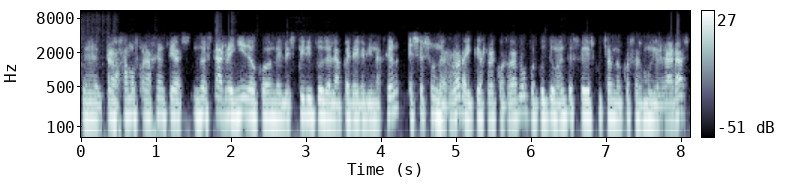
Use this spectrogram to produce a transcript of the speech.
eh, trabajamos con agencias, no está reñido con el espíritu de la peregrinación. Eso es un error, hay que recordarlo, porque últimamente estoy escuchando cosas muy raras.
